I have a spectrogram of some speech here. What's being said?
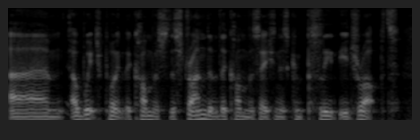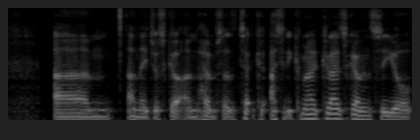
Um, at which point the converse, the strand of the conversation is completely dropped. Um, and they just go and Holmes says, actually, can I, can I just go and see your,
